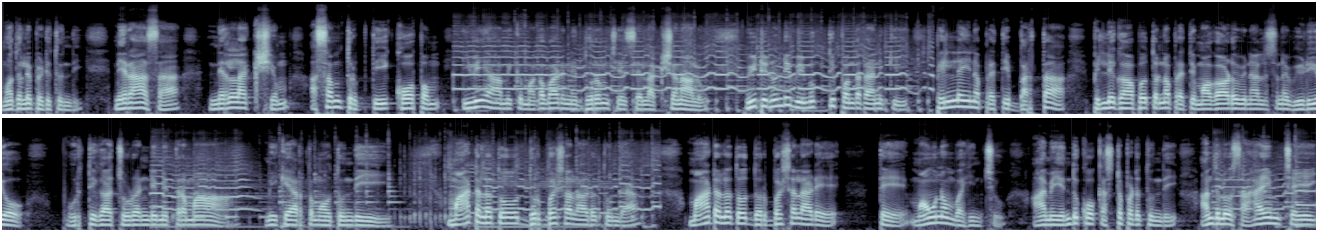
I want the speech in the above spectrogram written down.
మొదలు పెడుతుంది నిరాశ నిర్లక్ష్యం అసంతృప్తి కోపం ఇవే ఆమెకు మగవాడిని దూరం చేసే లక్షణాలు. వీటి నుండి విముక్తి పొందడానికి పెళ్ళైన ప్రతి భర్త పెళ్ళి కాబోతున్న ప్రతి మగాడు వినాల్సిన వీడియో పూర్తిగా చూడండి మిత్రమా మీకే అర్థమవుతుంది. మాటలతో దుర్భషలాడుతుందా? మాటలతో దుర్భషలాడే తే మౌనం వహించు. ఆమె ఎందుకో కష్టపడుతుంది. అందులో సహాయం చేయి.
